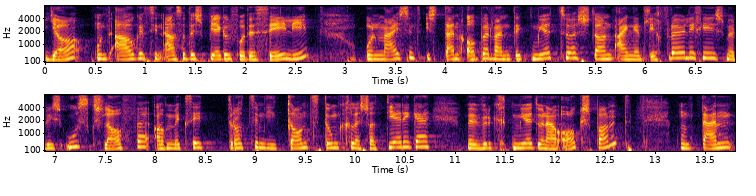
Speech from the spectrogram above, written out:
Ja, und Augen sind auch so der Spiegel von der Seele. Und meistens ist dann aber, wenn der Gemütszustand eigentlich fröhlich ist, man ist ausgeschlafen, aber man sieht trotzdem die ganz dunklen Schattierungen. Man wirkt müde und auch angespannt. Und dann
